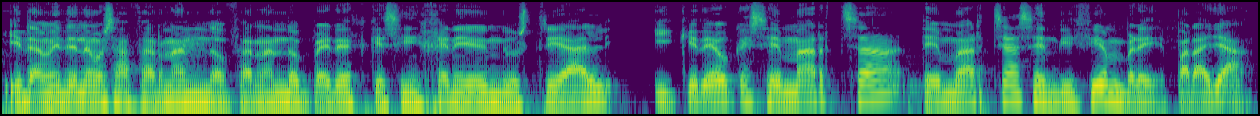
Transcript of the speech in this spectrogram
Y también tenemos a Fernando, Fernando Pérez, que es ingeniero industrial y creo que se marcha, te marchas en diciembre para allá.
